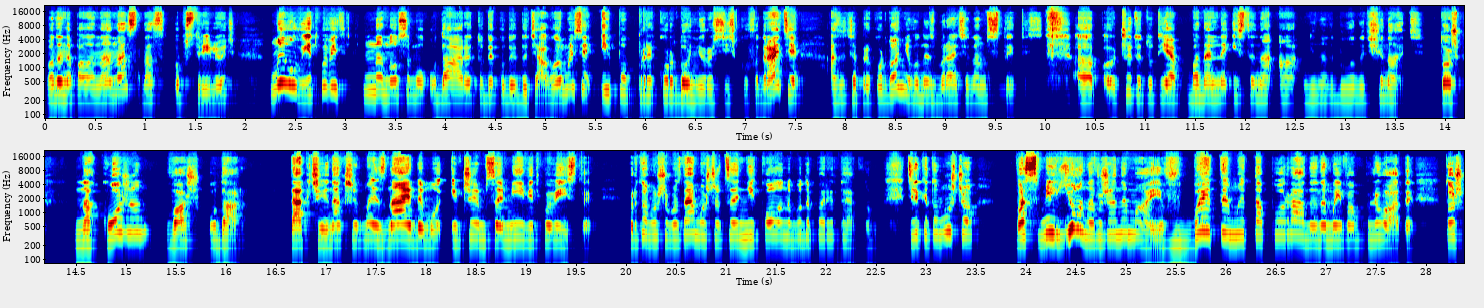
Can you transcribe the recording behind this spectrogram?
вони напали на нас, нас обстрілюють. Ми у відповідь наносимо удари туди, куди дотягуємося, і по прикордонню Російської Федерації, а за це прикордоння вони збираються нам мститись. Е, чуєте, тут є банальна істина, а не треба було починати. Тож на кожен ваш удар. Так чи інакше, ми знайдемо і чим самі відповісти. При тому, що ми знаємо, що це ніколи не буде паритетним. Тільки тому, що вас мільйона вже немає, вбитими та пораненими й вам плювати. Тож,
